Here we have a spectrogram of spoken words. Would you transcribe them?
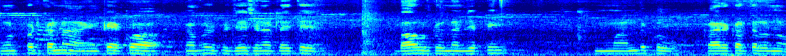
మున్పటి కన్నా ఇంకా ఎక్కువ మెంబర్షిప్ చేసినట్లయితే బాగుంటుందని చెప్పి అందుకు కార్యకర్తలను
